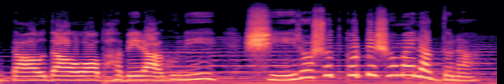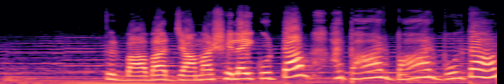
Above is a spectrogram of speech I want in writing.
দাও দাও অভাবের আগুনে সে রসদ পড়তে সময় লাগতো না। তোর বাবার জামা সেলাই করতাম আর বারবার বলতাম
